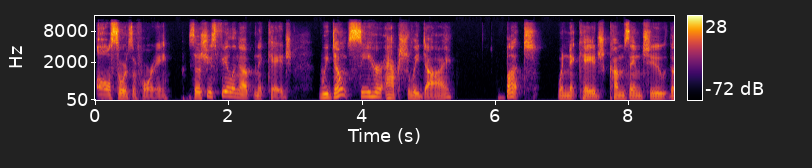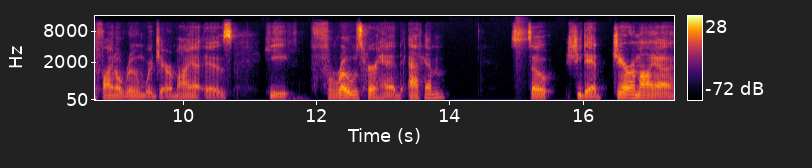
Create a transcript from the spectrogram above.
all sorts of horny. So she's feeling up Nick Cage. We don't see her actually die, but when Nick Cage comes into the final room where Jeremiah is, he throws her head at him. So she did. Jeremiah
